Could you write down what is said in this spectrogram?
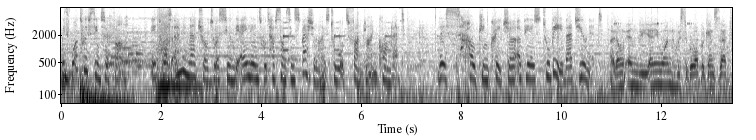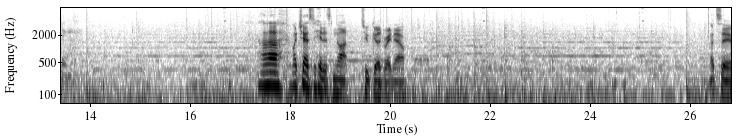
With what we've seen so far, it was only natural to assume the aliens would have something specialized towards frontline combat. This hulking creature appears to be that unit. I don't envy anyone who is to go up against that thing. Uh, my chance to hit is not too good right now. Let's see.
